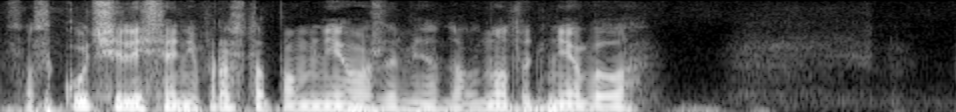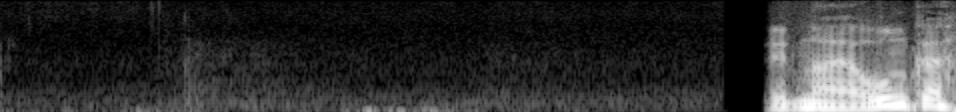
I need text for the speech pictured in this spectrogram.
Соскучились они просто по мне уже. Меня давно тут не было. Рядная лунка.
